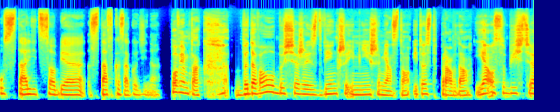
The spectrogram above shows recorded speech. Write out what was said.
ustalić sobie stawkę za godzinę? Powiem tak, wydawałoby się, że jest większe i mniejsze miasto i to jest prawda. Ja osobiście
